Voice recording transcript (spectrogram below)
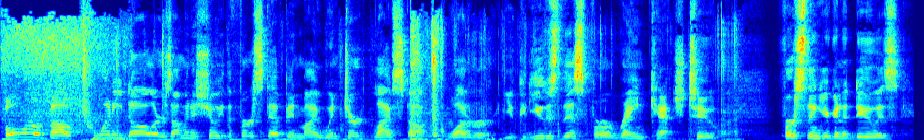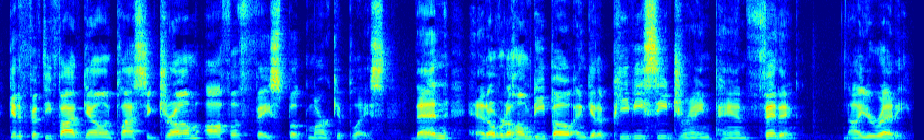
For about $20, I'm gonna show you the first step in my winter livestock waterer. You could use this for a rain catch too. First thing you're gonna do is get a 55 gallon plastic drum off of Facebook Marketplace. Then head over to Home Depot and get a PVC drain pan fitting. Now you're ready.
